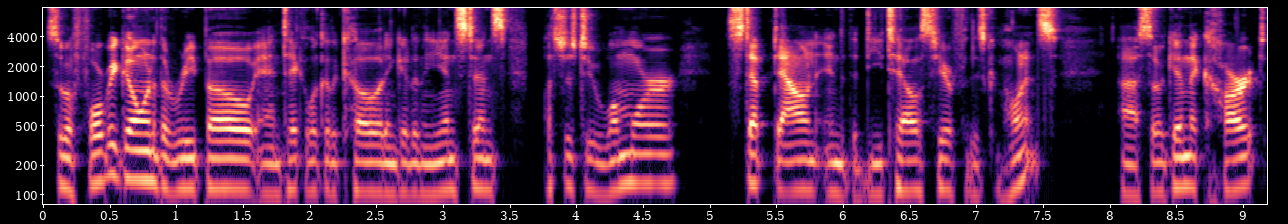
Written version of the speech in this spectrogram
So before we go into the repo and take a look at the code and get in the instance, let's just do one more step down into the details here for these components. Uh, so again, the cart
